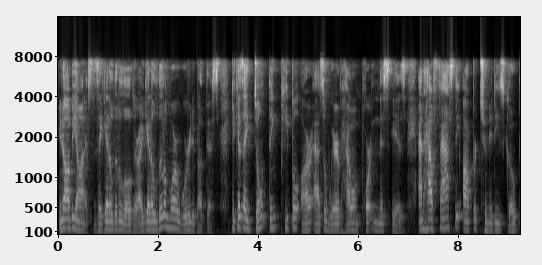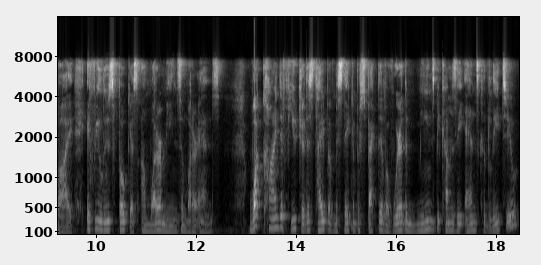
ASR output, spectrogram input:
You know, I'll be honest, as I get a little older, I get a little more worried about this because I don't think people are as aware of how important this is and how fast the opportunities go by if we lose focus on what our means and what our ends. What kind of future this type of mistaken perspective of where the means becomes the ends could lead to,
